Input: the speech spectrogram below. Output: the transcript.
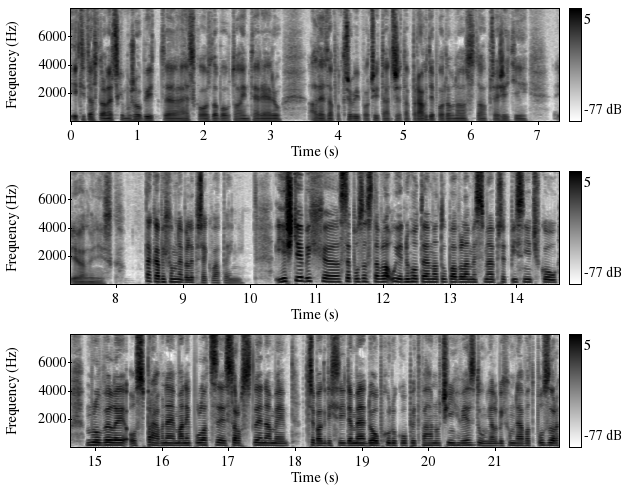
i tyto stromečky můžou být eh, hezkou ozdobou toho interiéru, ale zapotřebí počítat, že ta pravděpodobnost toho přežití je velmi nízká tak abychom nebyli překvapení. Ještě bych eh, se pozastavila u jednoho tématu, Pavle, my jsme před písničkou mluvili o správné manipulaci s rostlinami, třeba když si jdeme do obchodu koupit vánoční hvězdu, měli bychom dávat pozor,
